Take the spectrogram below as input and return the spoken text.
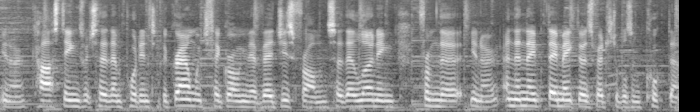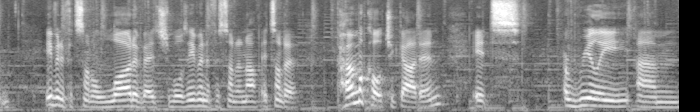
you know castings which they then put into the ground which they're growing their veggies from so they're learning from the you know and then they, they make those vegetables and cook them even if it's not a lot of vegetables even if it's not enough it's not a permaculture garden it's a really um,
